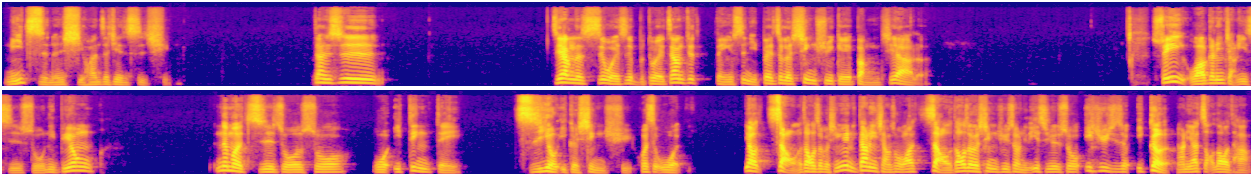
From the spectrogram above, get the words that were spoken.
你只能喜欢这件事情？但是这样的思维是不对，这样就等于是你被这个兴趣给绑架了。所以我要跟你讲意思是说，你不用那么执着说。我一定得只有一个兴趣，或者我要找到这个兴趣。因为你当你想说我要找到这个兴趣的时候，你的意思就是说，兴趣只有一个，然后你要找到它，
